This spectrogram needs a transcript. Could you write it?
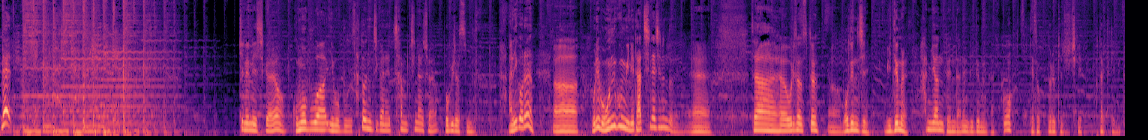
넷. 신은희 씨가요, 고모부와 이모부 사돈지간에 참 친하셔요. 보기 좋습니다. 아니, 이거는, 아, 우리 온 국민이 다 친해지는 노래예요. 예. 자, 우리 선수들, 어, 뭐든지 믿음을 하면 된다는 믿음을 갖고 계속 노력해 주시기 부탁드립니다.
